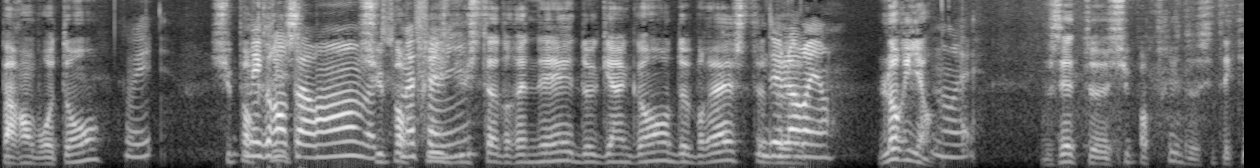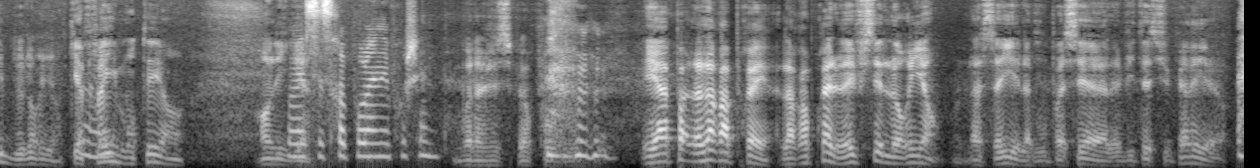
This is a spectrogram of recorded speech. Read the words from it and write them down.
Parents bretons? Oui. Mes grands-parents, bah, ma famille. du Stade Rennais, de Guingamp, de Brest, De Lorient. Lorient. Ouais. Vous êtes euh, supportrice de cette équipe de Lorient qui a Ouais. failli monter en, en Ligue 1. Ouais, ce sera pour l'année prochaine. Voilà, j'espère pour vous. Et à- alors après, alors après, le FC de Lorient. Là, ça y est, là, vous passez à la vitesse supérieure.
